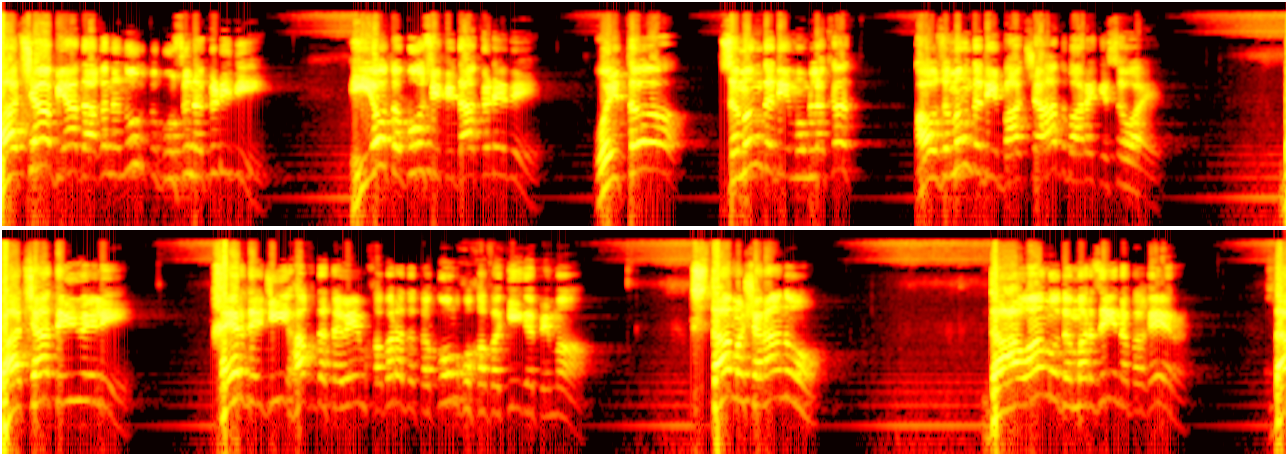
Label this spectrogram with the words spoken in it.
بادشاہ بیا داغه نه نور ته بوزونه کړی دي یو ته بوزي ته دا کړی دی وای ته زمنګ د دې مملکت او زمنګ د دې بادشاہت باره کې سوای بادشاہ ته ویلی خیر دی جی حق د تویم خبره د تکوم خو خفکیږي په ما ستا مشرانو د عوامو د مرزي نه بغیر دا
